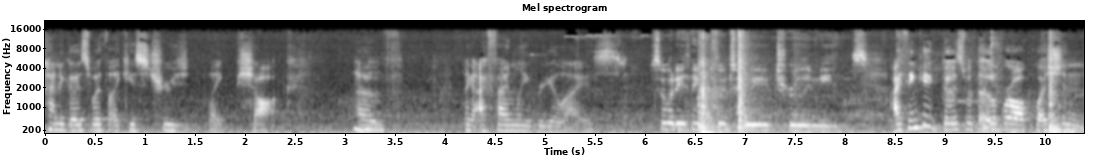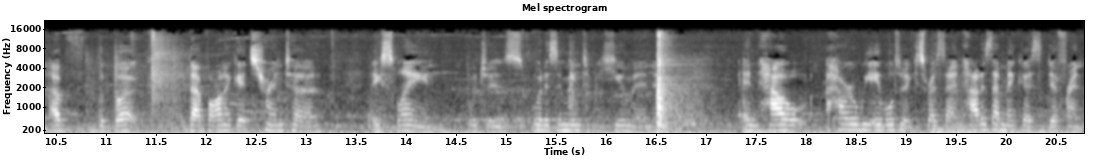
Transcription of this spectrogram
kind of goes with like his true like shock mm-hmm. of like i finally realized. So, what do you think Putui truly means? I think it goes with the overall question of the book that Vonnegut's trying to explain, which is what does it mean to be human, and, and how how are we able to express that, and how does that make us different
